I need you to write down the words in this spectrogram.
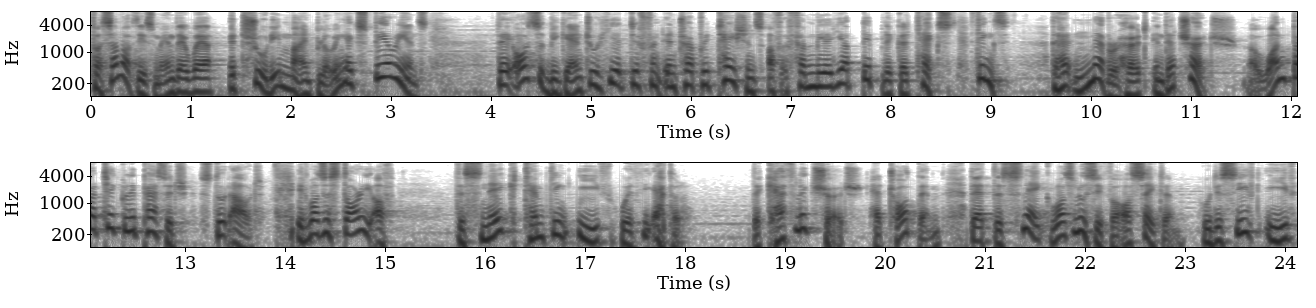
For some of these men, they were a truly mind-blowing experience. They also began to hear different interpretations of familiar biblical texts, things they had never heard in their church. One particular passage stood out. It was a story of the snake tempting Eve with the apple. The Catholic Church had taught them that the snake was Lucifer or Satan, who deceived Eve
